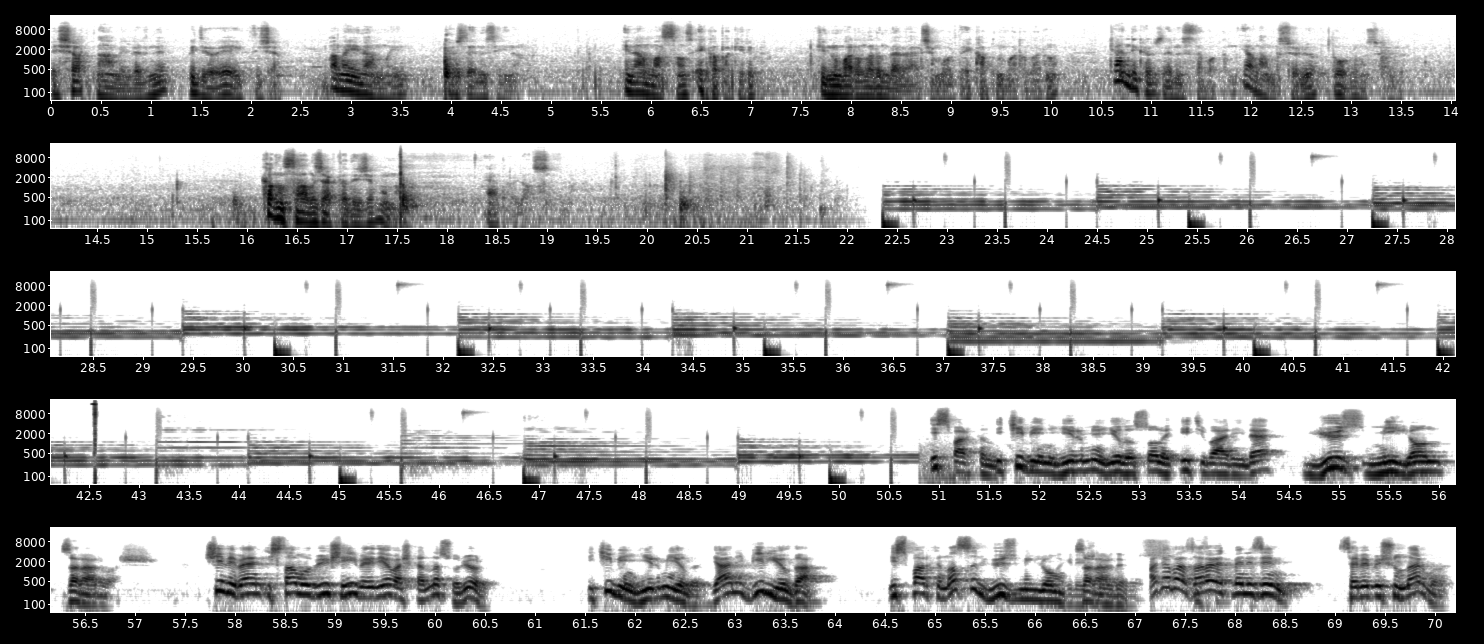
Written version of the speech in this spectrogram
ve şartnamelerini videoya ekleyeceğim. Bana inanmayın, gözlerinize inanın. İnanmazsanız EKAP'a girip ki numaralarını da vereceğim orada EKAP numaralarını. Kendi gözlerinizle bakın. Yalan mı söylüyor, doğru mu söylüyor? Kalın sağlıcakla diyeceğim ama evet öyle olsun. İspark'ın 2020 yılı sonu itibariyle 100 milyon zararı var. Şimdi ben İstanbul Büyükşehir Belediye Başkanı'na soruyorum. 2020 yılı yani bir yılda İspark'ı nasıl 100 milyon zarar verdiniz? Acaba zarar etmenizin sebebi şunlar mı?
